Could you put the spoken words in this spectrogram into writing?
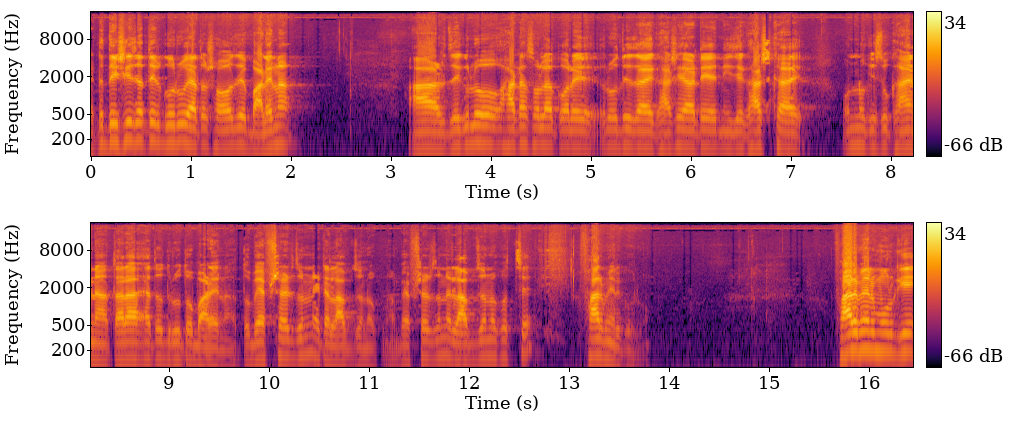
একটা দেশি জাতের গরু এত সহজে বাড়ে না। আর যেগুলো হাঁটাচলা করে, রোদে যায়, ঘাসে হাঁটে, নিজে ঘাস খায়, অন্য কিছু খায় না, তারা এত দ্রুত বাড়ে না। তো ব্যবসার জন্য এটা লাভজনক না। ব্যবসার জন্য লাভজনক হচ্ছে ফার্মের গরু। ফার্মের মুরগি,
